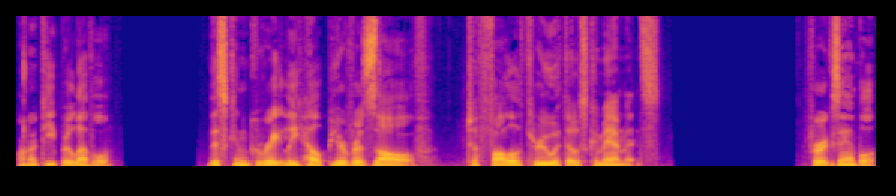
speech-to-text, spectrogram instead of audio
on a deeper level, this can greatly help your resolve to follow through with those commandments. For example,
